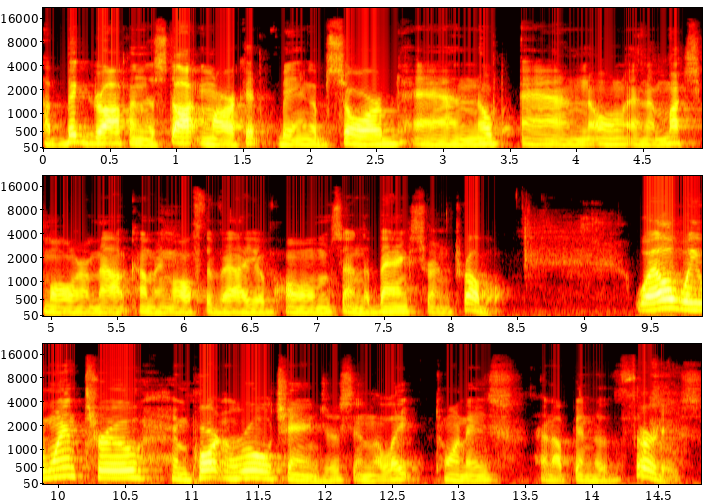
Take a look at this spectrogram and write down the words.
a big drop in the stock market being absorbed and, no, and, and a much smaller amount coming off the value of homes, and the banks are in trouble. Well, we went through important rule changes in the late 20s and up into the 30s.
